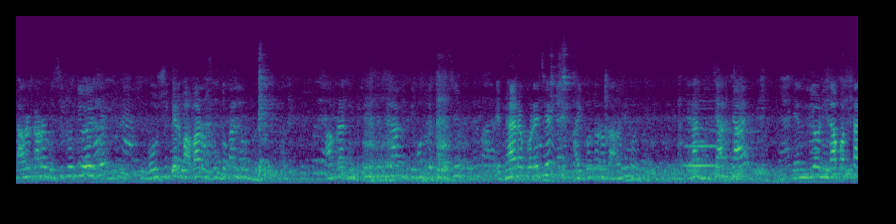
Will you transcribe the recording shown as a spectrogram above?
কারও কারও বেশি ক্ষতি হয়েছে, কৌশিকের বাবার ওষুধ দোকান আমরা দেখতে এসেছিলাম, ইতিমধ্যে কৌশিক এফআইআরও করেছে, হাইকোর্টেরও দ্বারস্থ হয়েছে। এরা বিচার চায় কেন্দ্রীয় নিরাপত্তা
